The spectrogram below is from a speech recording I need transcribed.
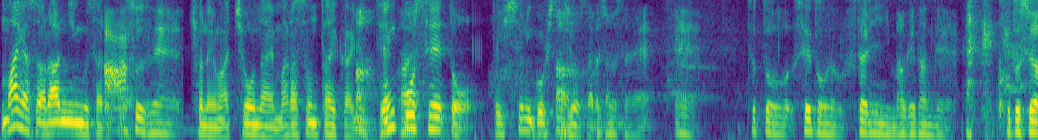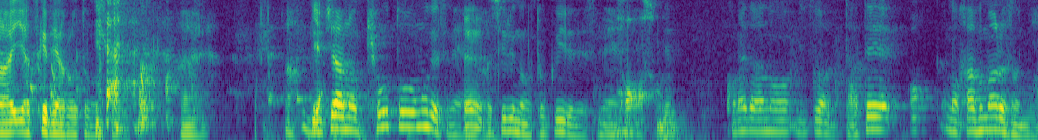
毎朝ランニングされてそうです、ね、去年は町内マラソン大会に全校生徒と一緒にご出場された、はい、ましたね、ええ、ちょっと生徒2人に負けたんで今年はやっつけてやろうと思ってます、はいうちはあの京都もですね、ええ、走るの得意でですね、はあ、でこの間あの実は伊達のハーフマラソンに、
